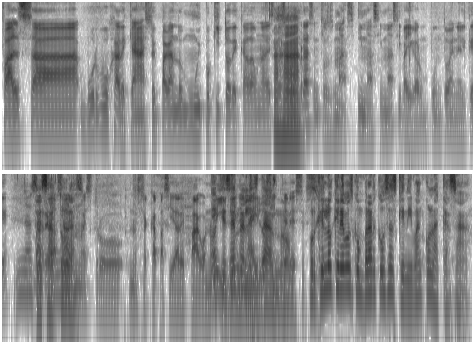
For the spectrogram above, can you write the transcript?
falsa burbuja de que ah, estoy pagando muy poquito de cada una de estas Ajá. compras, entonces más y más y más y va a llegar un punto en el que No va a nuestro, nuestra capacidad de pago, ¿no? Y que sean ahí realistas, los ¿no? intereses. ¿Por qué lo queremos comprar cosas que ni van con la casa?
